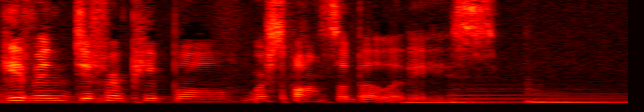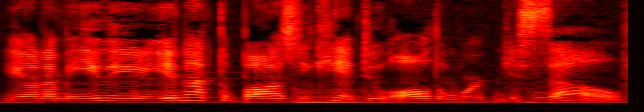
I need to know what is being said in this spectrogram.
giving different people responsibilities. You know what I mean? You, you're not the boss. You can't do all the work yourself.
